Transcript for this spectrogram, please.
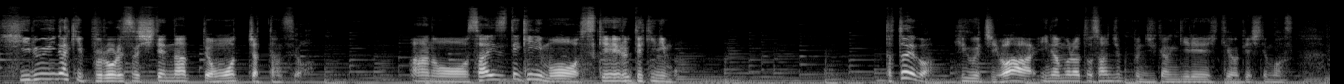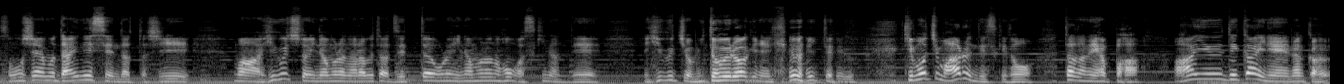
比類なきプロレスしてんなって思っちゃったんですよ。あの、サイズ的にもスケール的にも。例えば、樋口は稲村と30分時間切れ引き分けしてます。その試合も大熱戦だったし、まあ、樋口と稲村並べたら絶対俺稲村の方が好きなんで、樋口を認めるわけにはいけないという気持ちもあるんですけど、ただね、やっぱ、ああいうでかいね、なんか、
